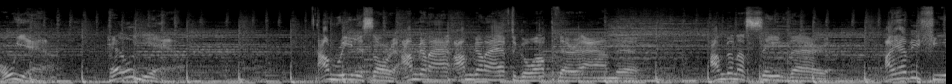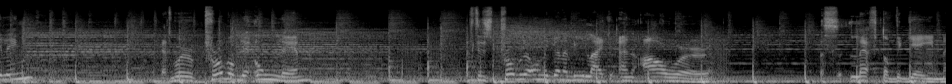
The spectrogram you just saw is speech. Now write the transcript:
Oh yeah. Hell yeah. I'm really sorry. I'm gonna I'm gonna have to go up there and uh, I'm gonna save there. I have a feeling that we're probably only there's probably only gonna be like an hour left of the game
